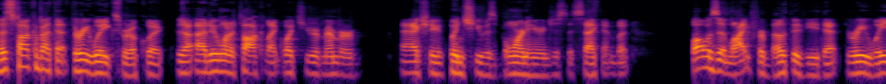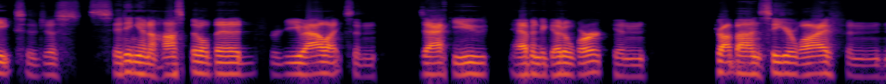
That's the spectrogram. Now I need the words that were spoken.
Let's talk about that three weeks real quick. I, I do want to talk like what you remember actually when she was born here in just a second. But what was it like for both of you that three weeks of just sitting in a hospital bed for you, Alex, and Zach, you having to go to work and drop by and see your wife and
